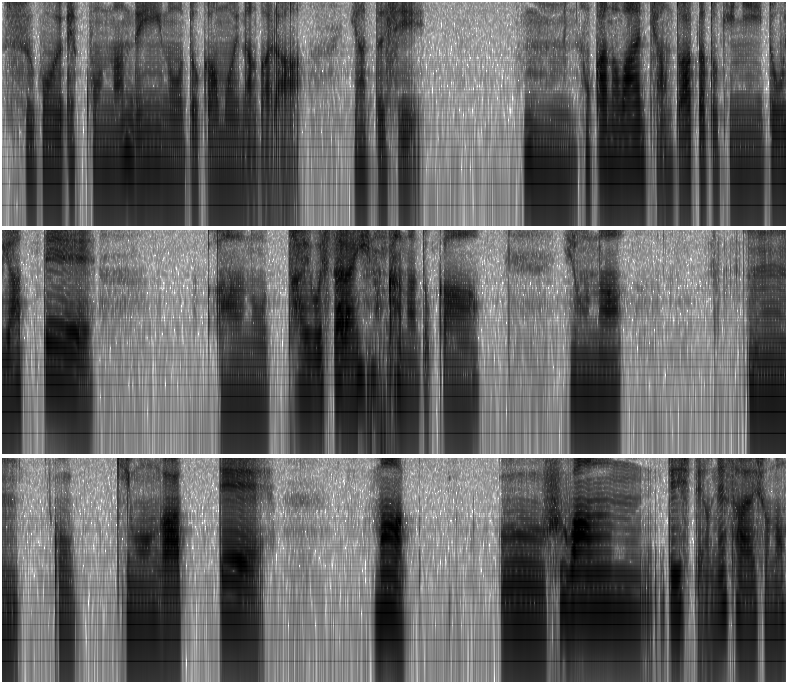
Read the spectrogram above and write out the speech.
すごい、え、こんなんでいいのとか思いながらやったし、うん、他のワンちゃんと会った時にどうやって、あの、対応したらいいのかなとか、いろんな、うん、こう、疑問があって、まあ、う不安でしたよね、最初の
